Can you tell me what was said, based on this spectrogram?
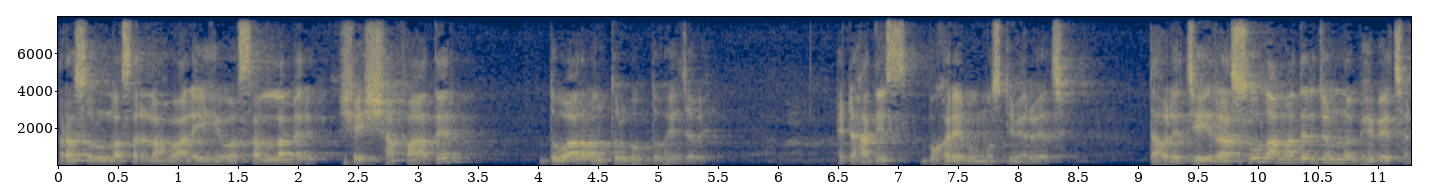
রাসুল্লাহ সাল্লাহ আলহি ওয়াসাল্লামের সেই সাফাতের দোয়ার অন্তর্ভুক্ত হয়ে যাবে। এটা হাদিস বুখারি এবং মুসলিমে রয়েছে। তাহলে যে রাসুল আমাদের জন্য ভেবেছেন,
